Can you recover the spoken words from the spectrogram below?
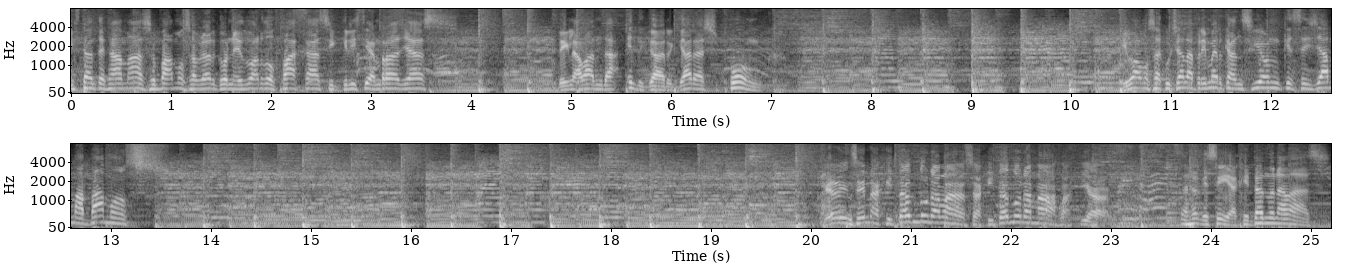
instantes nada más vamos a hablar con Eduardo Fajas y Cristian Rayas de la banda Edgar Garage Punk. Y vamos a escuchar la primera canción que se llama Vamos. Quédense agitando una más, agitando una más, Bastián. Claro que sí, agitando una más.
